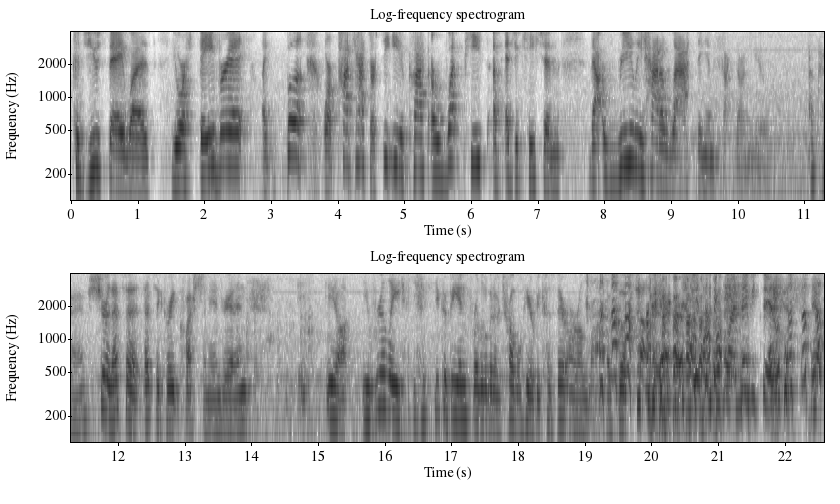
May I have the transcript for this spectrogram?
could you say was your favorite like book or podcast or CE class or what piece of education that really had a lasting effect on you? Okay, sure. That's a that's a great question, Andrea. And you know, you really you could be in for a little bit of trouble here because there are a lot of books out there. It's a big one, maybe two. yeah,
